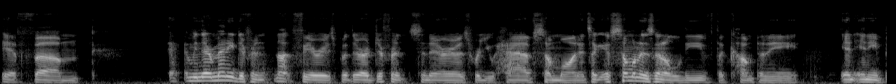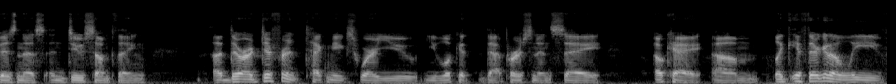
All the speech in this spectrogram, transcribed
if um, I mean there are many different not theories, but there are different scenarios where you have someone. It's like if someone is going to leave the company in any business and do something uh, there are different techniques where you you look at that person and say, okay, um, like if they're gonna leave,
